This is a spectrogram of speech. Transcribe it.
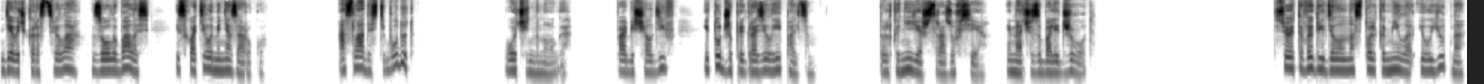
Девочка расцвела, заулыбалась и схватила меня за руку. «А сладости будут?» «Очень много», — пообещал Див, — и тут же пригрозил ей пальцем. «Только не ешь сразу все, иначе заболит живот». Все это выглядело настолько мило и уютно,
